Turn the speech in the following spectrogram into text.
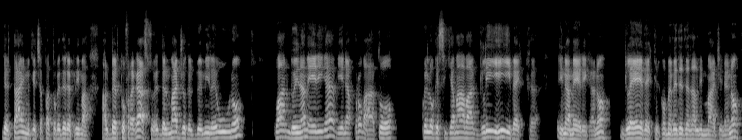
del Time che ci ha fatto vedere prima Alberto Fragasso, è del maggio del 2001, quando in America viene approvato quello che si chiamava Glee-Ivec, in America, no? Gleevec, come vedete dall'immagine, no?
